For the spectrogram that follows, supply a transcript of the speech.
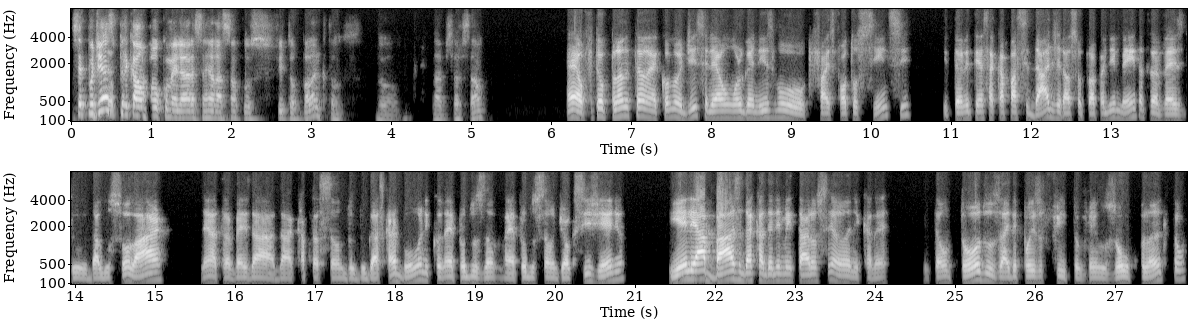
Você podia então, explicar um pouco melhor essa relação com os fitoplânctons do, da absorção? É, o fitoplâncton, é, como eu disse, ele é um organismo que faz fotossíntese, então ele tem essa capacidade de gerar o seu próprio alimento através do, da luz solar, né, através da, da captação do, do gás carbônico, né, produção, é, produção de oxigênio, e ele é a base da cadeia alimentar oceânica, né? Então, todos, aí depois o fito vem o zooplâncton,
